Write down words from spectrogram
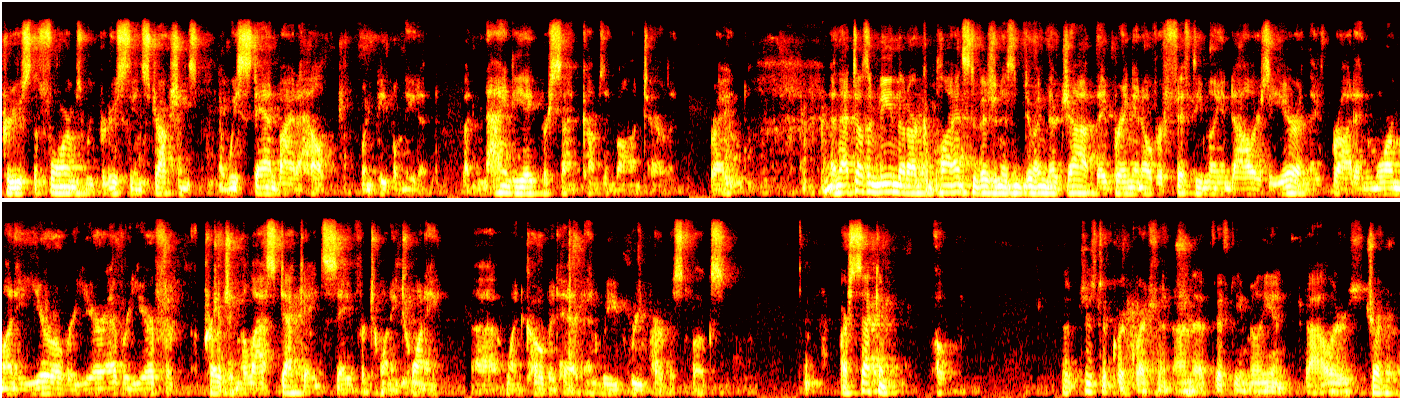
produce the forms, we produce the instructions, and we stand by to help when people need it. But ninety-eight percent comes in voluntarily, right? And that doesn't mean that our compliance division isn't doing their job. They bring in over fifty million dollars a year and they've brought in more money year over year, every year for approaching the last decade, save for twenty twenty, uh, when COVID hit and we repurposed folks. Our second, oh, So Just a quick question on the fifty million dollars. sure.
